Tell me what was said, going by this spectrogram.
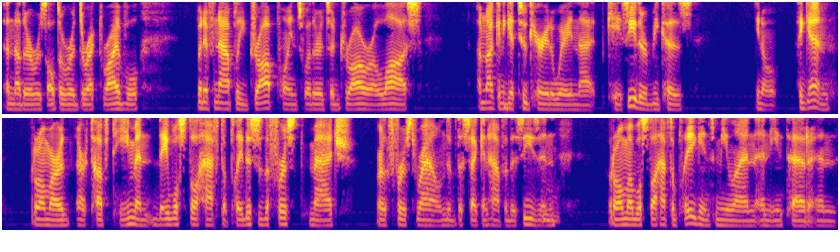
another result over a direct rival. But if Napoli drop points, whether it's a draw or a loss, I'm not going to get too carried away in that case either because, you know, again, Roma are, are, a tough team and they will still have to play. This is the first match or the first round of the second half of the season. Mm. Roma will still have to play against Milan and Inter and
